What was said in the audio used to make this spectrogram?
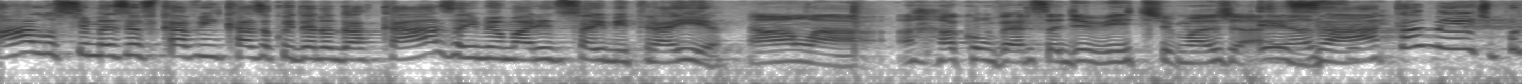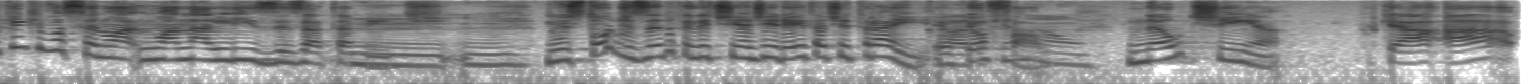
Ah, Luci, mas eu ficava em casa cuidando da casa e meu marido saiu e me traía? Ah lá, a conversa de vítima já. Exatamente. É assim. Por que, que você não, não analisa exatamente? Hum, hum. Não estou dizendo que ele tinha direito a te trair, claro é o que eu que falo. Não. não tinha porque há, há,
